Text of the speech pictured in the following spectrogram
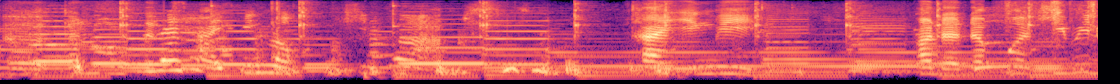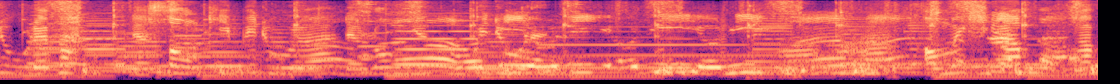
เออก็รวมไม่ได้ถ่ายจริงหรอกคิดว่าถ่ายยิงดิเอาเดี๋ยวเดี๋ยวเปิดคลิปให้ดูเลยป่ะ เดี๋ยวส่งคลิปให้ดูแล้วเดี๋ยวลงยูทูบให้ดูเดี๋ยวดีเดี๋ยวดีเดี๋ยวดีมามาเขาไม่เชื่อผมครับ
